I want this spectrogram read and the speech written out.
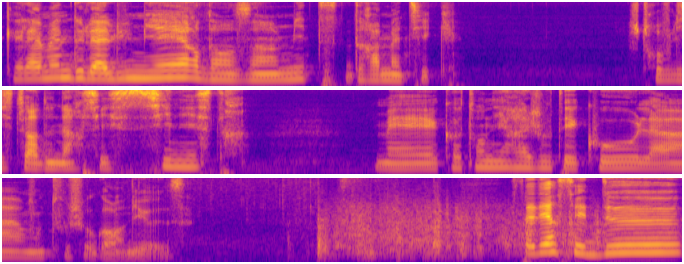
qu'elle amène de la lumière dans un mythe dramatique. Je trouve l'histoire de Narcisse sinistre, mais quand on y rajoute écho, là, on touche au grandiose. C'est-à-dire ces deux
